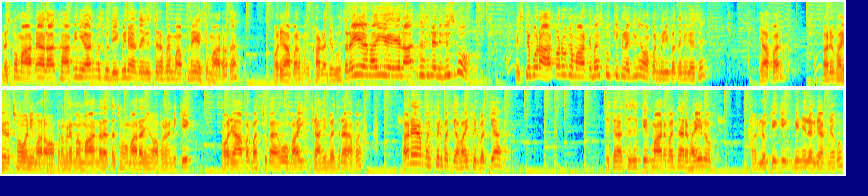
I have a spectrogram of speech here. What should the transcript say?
मैं इसको मारने वाला था भी नहीं यार, मैं इसको देख भी नहीं रहा था, किस तरफ़ मैं अपने ऐसे मार रहा था। और यहाँ पर खड़ा देखो, सर, ये भाई, ये लात कैसे लगी इसको? इसके पूरा आर पर होकर मारते भाई, इसको किक लगी नहीं वहाँ पर मेरी पता नहीं कैसे? यहाँ पर, अरे भाई अच्छा वो नहीं मारा वहाँ पर मैंने, मैं मारना रहता अच्छा मारा नहीं वहाँ पर मैंने किक। और यहाँ पर बच चुका है वो भाई, क्या ही बच रहा है यहाँ पर? अरे भाई, फिर बच गया भाई, फिर बच गया। इतना अच्छे से किक मारे बच जा रहे भाई लोग, और लोग की किक भी नहीं लग रही अपने को।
